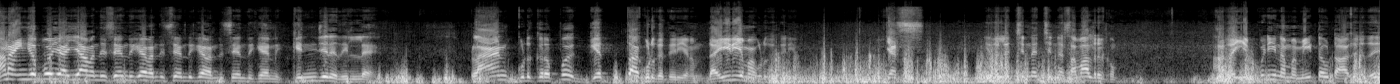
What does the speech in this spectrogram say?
ஆனால் இங்கே போய் ஐயா வந்து சேர்ந்துக்க வந்து சேர்ந்துக்க வந்து சேர்ந்துக்கன்னு கெஞ்சுறது இல்லை. பிளான் கொடுக்குறப்போ கெத்தாக கொடுக்க தெரியணும். தைரியமாக கொடுக்க தெரியும் எஸ் இதில் சின்ன சின்ன சவால் இருக்கும். அதை எப்படி நம்ம மீட் அவுட் ஆகுறது?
